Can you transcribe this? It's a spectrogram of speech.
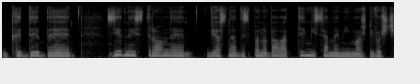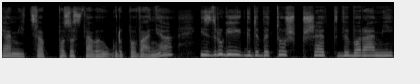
gdyby z jednej strony wiosna dysponowała tymi samymi możliwościami, co pozostałe ugrupowania i z drugiej, gdyby tuż przed wyborami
